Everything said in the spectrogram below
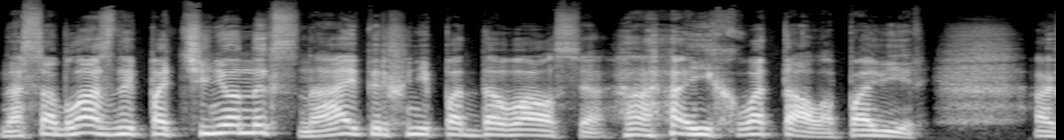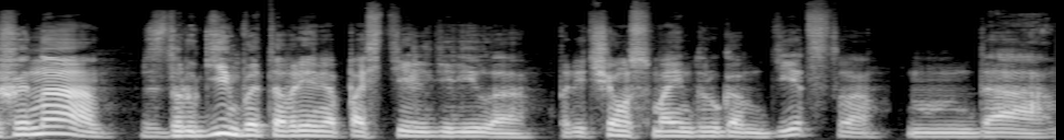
На соблазны подчиненных снайперш не поддавался. А их хватало, поверь. А жена с другим в это время постель делила. Причем с моим другом детства. Да.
